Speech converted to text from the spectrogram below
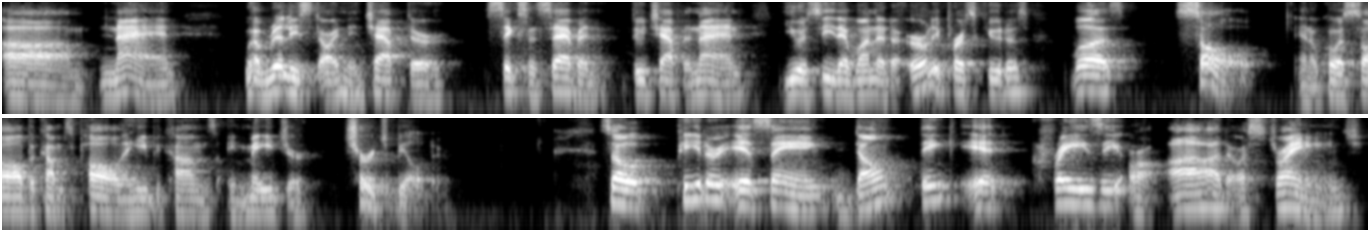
um, nine, well, really starting in chapter six and seven through chapter nine, you will see that one of the early persecutors was Saul, and of course Saul becomes Paul, and he becomes a major church builder. So Peter is saying, don't think it crazy or odd or strange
